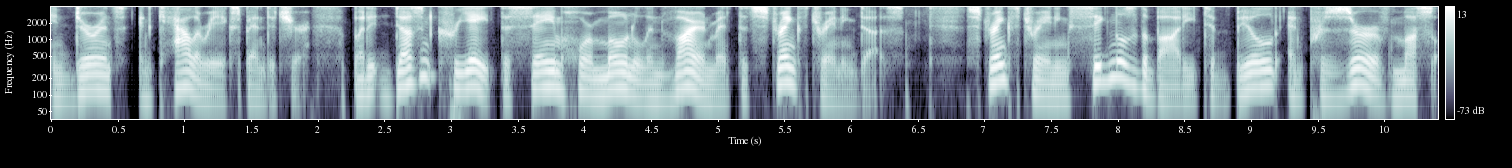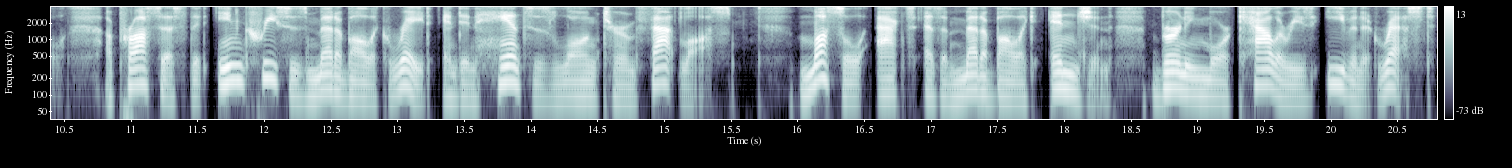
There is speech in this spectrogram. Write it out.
endurance, and calorie expenditure, but it doesn't create the same hormonal environment that strength training does. Strength training signals the body to build and preserve muscle, a process that increases metabolic rate and enhances long-term fat loss. Muscle acts as a metabolic engine, burning more calories even at rest.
